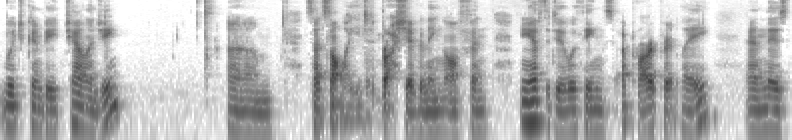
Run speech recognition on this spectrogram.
which can be challenging. Um, so it's not like you just brush everything off, and you have to deal with things appropriately. And there's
